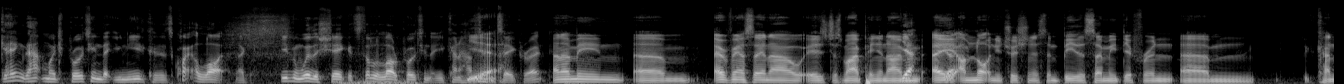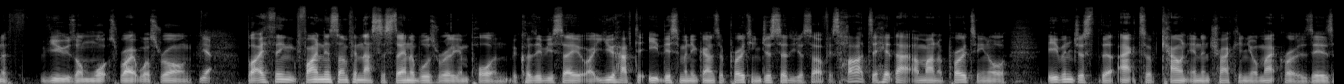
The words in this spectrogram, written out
getting that much protein that you need because it's quite a lot. Like even with a shake, it's still a lot of protein that you kind of have to Yeah. intake, right? And I mean, um, everything I say now is just my opinion. I'm Yeah, a, yeah. am not a nutritionist, and b, there's so many different um, kind of views on what's right, what's wrong. Yeah. But I think finding something that's sustainable is really important because if you say right, you have to eat this many grams of protein, just said to yourself, it's hard to hit that amount of protein, or even just the act of counting and tracking your macros is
